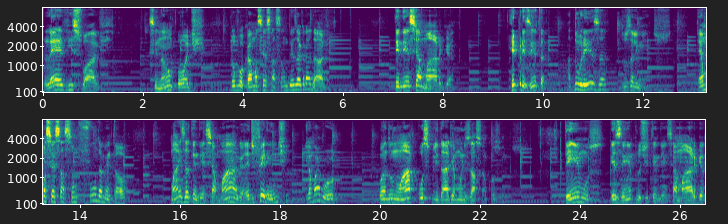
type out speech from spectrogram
leve e suave senão pode provocar uma sensação desagradável. Tendência amarga representa a dureza dos alimentos. É uma sensação fundamental, mas a tendência amarga é diferente de amargor, quando não há possibilidade de harmonização com os vinhos. Temos exemplos de tendência amarga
